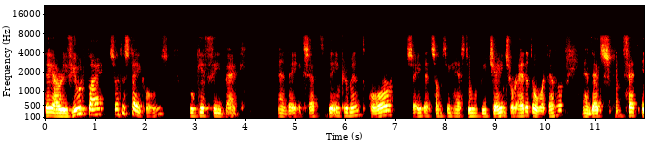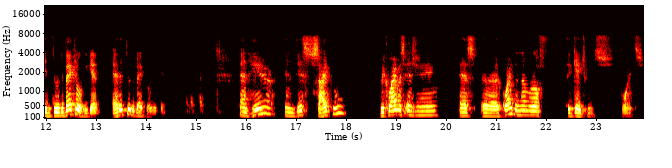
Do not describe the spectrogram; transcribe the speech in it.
they are reviewed by certain stakeholders who give feedback and they accept the increment or say that something has to be changed or added or whatever and that's fed into the backlog again added to the backlog again and here in this cycle requirements engineering has uh, quite a number of engagements points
